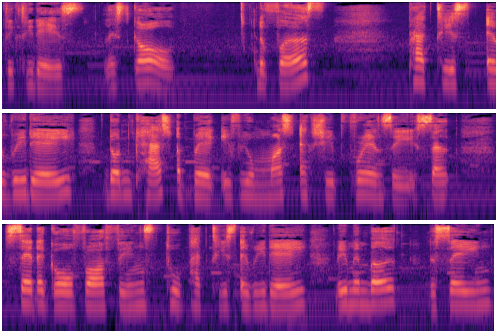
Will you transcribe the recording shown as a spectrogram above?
60 days. Let's go. The first Practice every day. Don't catch a break if you must achieve fluency. Set, set a goal for things to practice every day. Remember the saying,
